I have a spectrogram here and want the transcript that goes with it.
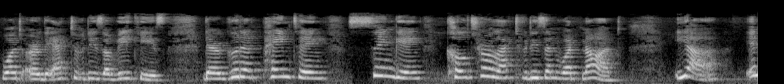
what are the activities of Vikis. They're good at painting, singing, cultural activities and whatnot. Yeah, in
